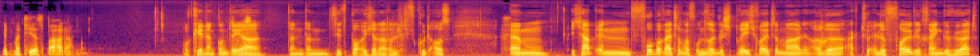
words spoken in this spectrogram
mit Matthias Bader. Okay, dann kommt er ja, dann, dann sieht es bei euch ja da relativ gut aus. Ähm, ich habe in Vorbereitung auf unser Gespräch heute mal in eure aktuelle Folge reingehört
